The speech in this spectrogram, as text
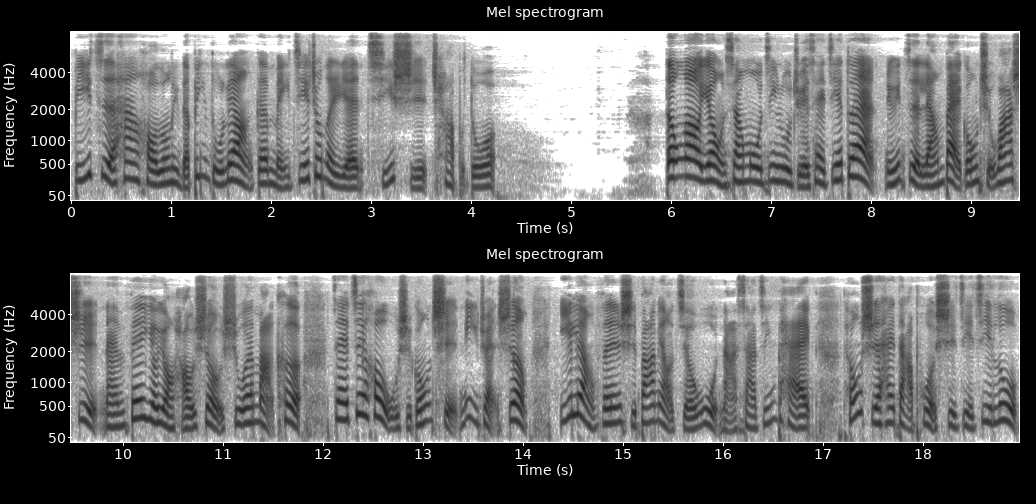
鼻子和喉咙里的病毒量跟没接种的人其实。差不多。冬奥游泳项目进入决赛阶段，女子两百公尺蛙式，南非游泳好手舒恩马克在最后五十公尺逆转胜，以两分十八秒九五拿下金牌，同时还打破世界纪录。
